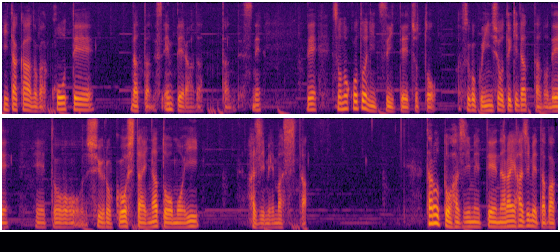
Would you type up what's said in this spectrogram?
引いたカードが皇帝だったんですエンペラーだったんですね。でそのことについてちょっとすごく印象的だったので、えーと、収録をしたいなと思い始めました。タロットを始めて習い始めたばっ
